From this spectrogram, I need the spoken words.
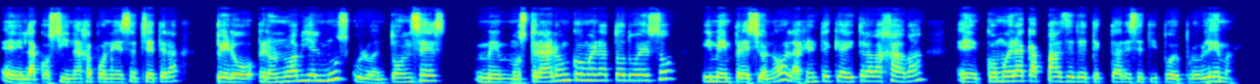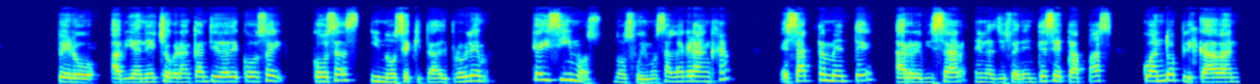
eh, la cocina japonesa, etcétera, pero, pero no había el músculo. Entonces, me mostraron cómo era todo eso y me impresionó la gente que ahí trabajaba, eh, cómo era capaz de detectar ese tipo de problema. Pero habían hecho gran cantidad de cosas, cosas y no se quitaba el problema. ¿Qué hicimos? Nos fuimos a la granja, exactamente a revisar en las diferentes etapas cuando aplicaban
